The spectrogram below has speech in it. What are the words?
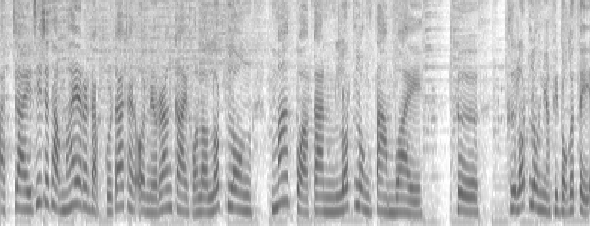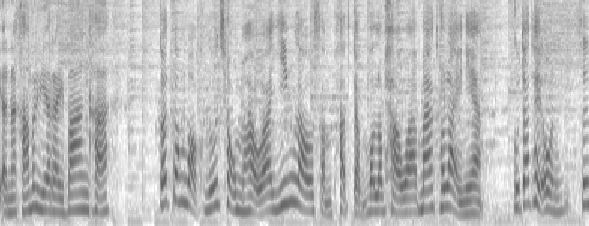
ปัจจัยที่จะทำให้ระดับกลูตาไทโอนในร่างกายของเราลดลงมากกว่าการลดลงตามวัย คือคือลดลงอย่างผิดปกติอะนะคะ มันมีอะไรบ้างคะก็ต้องบอกคุณผู้ชมค่ะว่ายิ่งเราสัมผัสกับมลภาวะมากเท่าไหร่เนี่ยกลูตาไทโอนซึ่ง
